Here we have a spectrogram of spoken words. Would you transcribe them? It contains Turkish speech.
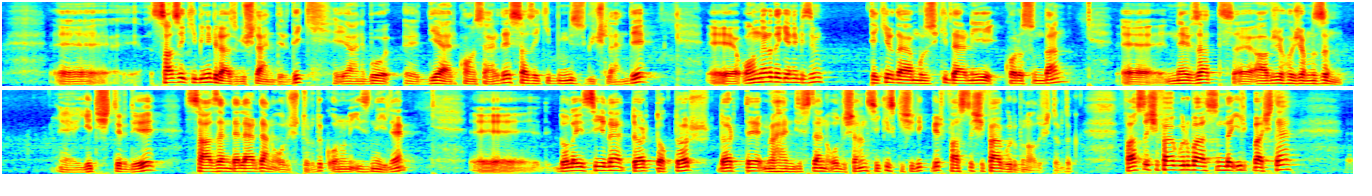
Ee, saz ekibini biraz güçlendirdik. Yani bu e, diğer konserde saz ekibimiz güçlendi. Ee, onları da gene bizim Tekirdağ Musiki Derneği korosundan e, Nevzat e, Avcı hocamızın e, yetiştirdiği sazendelerden oluşturduk onun izniyle. E, dolayısıyla 4 doktor, 4 de mühendisten oluşan 8 kişilik bir Faslı Şifa grubunu oluşturduk. Faslı Şifa grubu aslında ilk başta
